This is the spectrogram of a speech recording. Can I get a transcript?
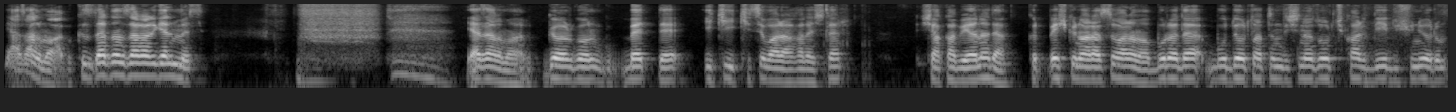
Yazalım abi. Kızlardan zarar gelmez. Yazalım abi. Görgon Bet de 2-2'si var arkadaşlar. Şaka bir yana da 45 gün arası var ama burada bu 4 atın dışına zor çıkar diye düşünüyorum.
